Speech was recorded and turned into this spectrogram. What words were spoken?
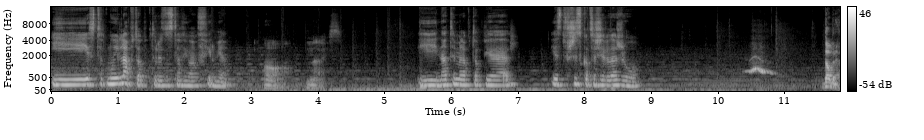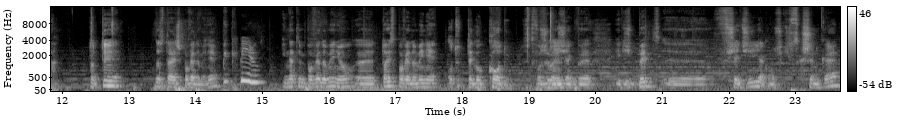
I jest to mój laptop, który zostawiłam w firmie. O, nice. I na tym laptopie jest wszystko, co się wydarzyło. Dobra, to ty dostajesz powiadomienie. Pik. I na tym powiadomieniu, y, to jest powiadomienie od tego kodu. Stworzyłeś Mhm. jakby jakiś byt y, w sieci, jakąś skrzynkę,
